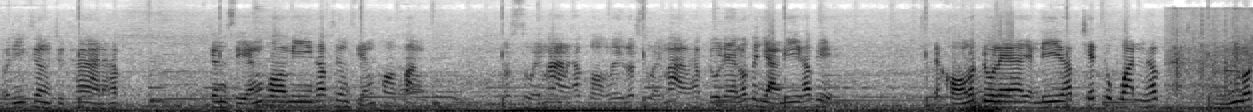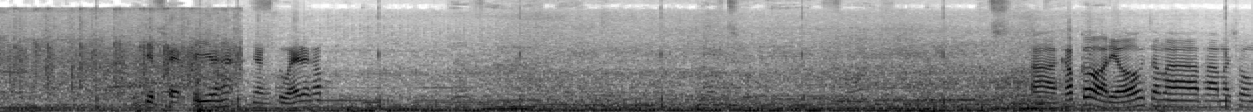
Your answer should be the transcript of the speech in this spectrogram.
ตัวนี้เครื่องจุดห้านะครับ เครื่องเสียงพอมีครับ เครื่องเสียงพอฟัง รถสวยมากนะครับ บอกเลยรถสวยมากนะครับ ดูแลรถเป็นอย่างดีครับพี่เจ้าของรถดูแลอย่างดีครับ เช็ดทุกวันครับหือรถเจ็ดแปดปีนะฮะ อย่างสวยเลยครับอ่าครับก็เดี๋ยวจะมาพามาชม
